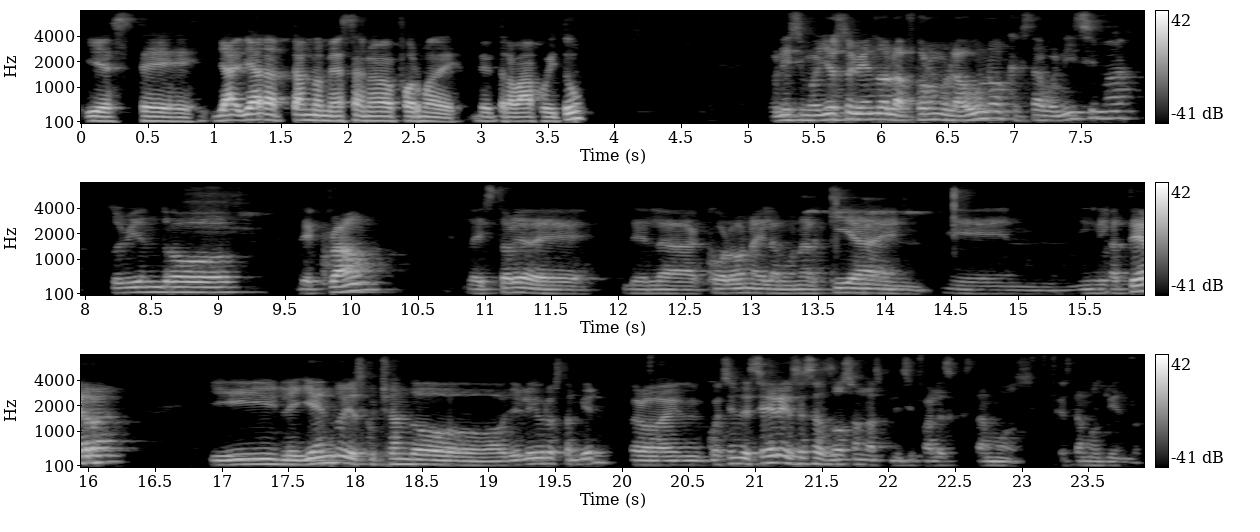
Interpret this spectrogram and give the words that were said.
y este, ya, ya adaptándome a esta nueva forma de, de trabajo. ¿Y tú? Buenísimo. Yo estoy viendo la Fórmula 1, que está buenísima. Estoy viendo The Crown, la historia de, de la corona y la monarquía en, en, Inglaterra. Y leyendo y escuchando audiolibros también. Pero en cuestión de series, esas dos son las principales que estamos, que estamos viendo.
